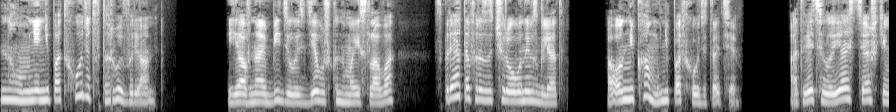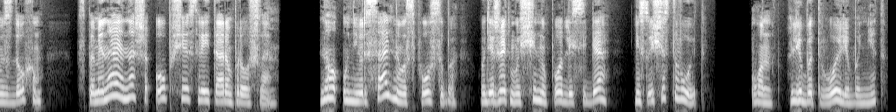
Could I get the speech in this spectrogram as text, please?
Но мне не подходит второй вариант. Явно обиделась девушка на мои слова, спрятав разочарованный взгляд. А он никому не подходит, Ати. Ответила я с тяжким вздохом, вспоминая наше общее с Рейтаром прошлое. Но универсального способа удержать мужчину подле себя не существует. Он либо твой, либо нет.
